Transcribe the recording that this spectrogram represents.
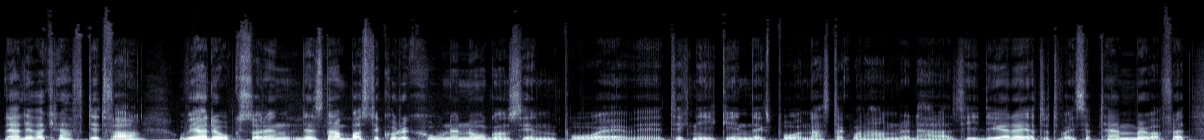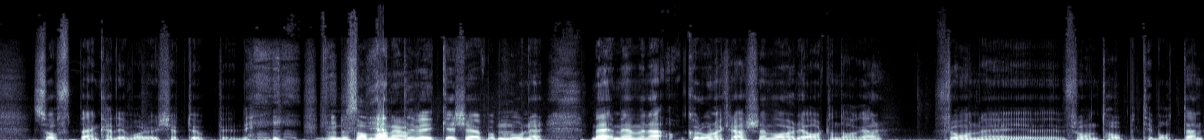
Ja, det var kraftigt fall. Ja. Och vi hade också den, den snabbaste korrektionen någonsin på eh, teknikindex på Nasdaq 100 det här tidigare. Jag tror att det var i september va? för att Softbank hade varit och köpt upp Under sommaren ja. jättemycket köpoptioner. Men, men jag menar, coronakraschen varade 18 dagar. Från, eh, från topp till botten.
